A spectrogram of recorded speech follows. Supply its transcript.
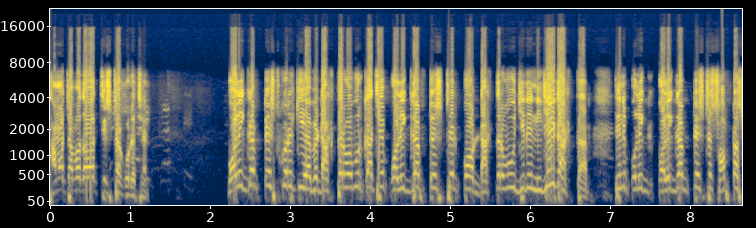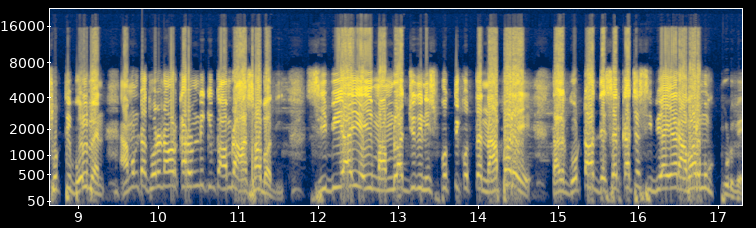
ধামাচাপা দেওয়ার চেষ্টা করেছেন। পলিগ্রাফ টেস্ট করে কি হবে? ডাক্তারবাবুর কাছে পলিগ্রাফ টেস্টের পর ডাক্তারবাবু যিনি নিজেই ডাক্তার, তিনি পলিগ্রাফ টেস্টে সবটা সত্যি বলবেন, এমনটা ধরে নেওয়ার কারণ কিন্তু আমরা আশাবাদী। সিবিআই এই মামলার যদি নিষ্পত্তি করতে না পারে, তাহলে গোটা দেশের কাছে সিবিআই এর আবার মুখ পুড়বে।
